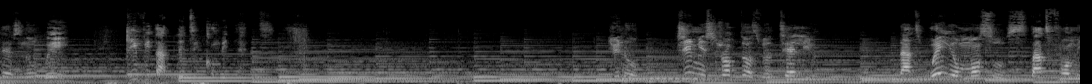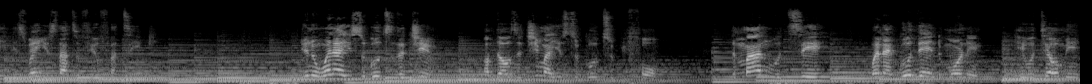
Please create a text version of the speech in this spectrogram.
there's no way. Give it athletic commitment. You know, gym instructors will tell you that when your muscles start forming is when you start to feel fatigue. You know, when I used to go to the gym, um, there was a gym I used to go to before. The man would say, when I go there in the morning, he would tell me,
